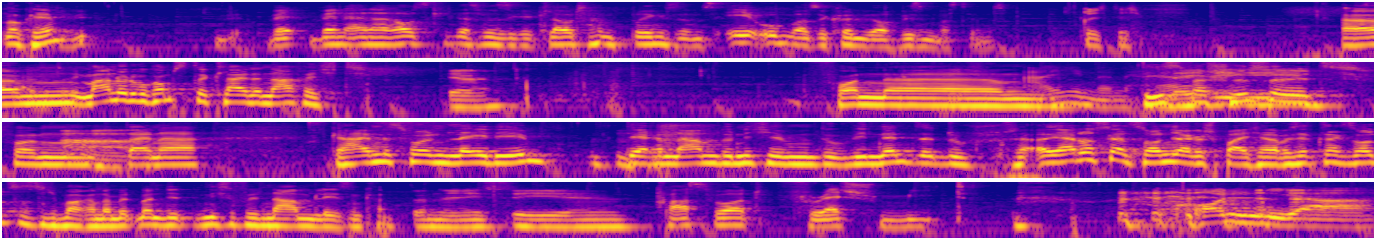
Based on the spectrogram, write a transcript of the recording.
Okay. Wenn, wenn einer rauskriegt, dass wir sie geklaut haben, bringen sie uns eh um, also können wir auch wissen, was drin ist. Richtig. Ähm, Manu, du bekommst eine kleine Nachricht Ja. von. Ähm, die ist Lady. verschlüsselt von Ah. deiner geheimnisvollen Lady, deren Namen du nicht im. Du, wie nennt du? Ja, du hast ja als Sonja gespeichert, aber sie hat gesagt, sollst du es nicht machen, damit man dir nicht so viele Namen lesen kann. Dann nenne ich sie. äh, Passwort Fresh Meat. Ronja.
